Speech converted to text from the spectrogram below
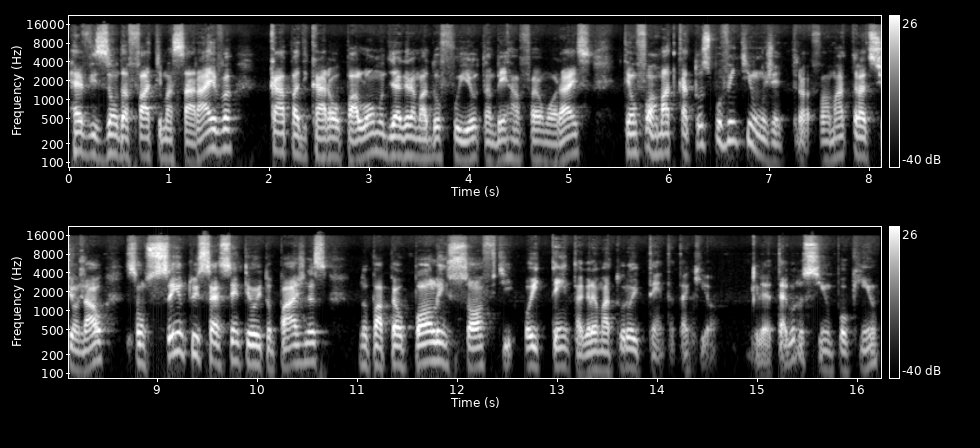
revisão da Fátima Saraiva, capa de Carol Palomo, diagramador fui eu também, Rafael Moraes. Tem um formato 14 por 21, gente, formato tradicional, são 168 páginas no papel Pollen Soft 80, gramatura 80, tá aqui, ó. Ele é até grossinho um pouquinho,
